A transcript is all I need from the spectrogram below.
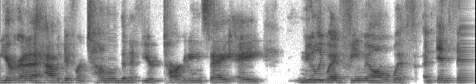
you're going to have a different tone than if you're targeting, say, a newlywed female with an infant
